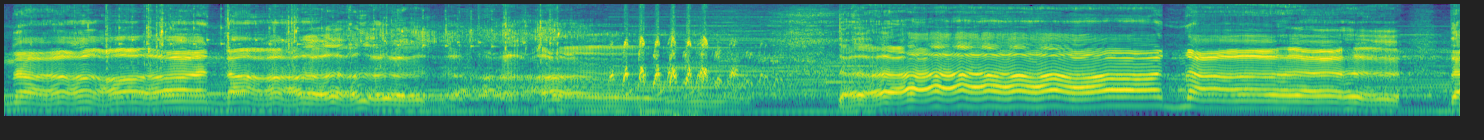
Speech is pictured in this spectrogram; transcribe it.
ന, ദ,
